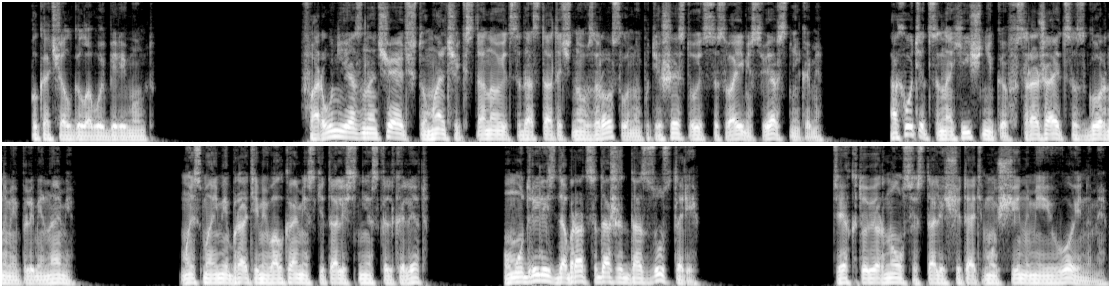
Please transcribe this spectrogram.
— покачал головой Беремунд. «Фарунья означает, что мальчик становится достаточно взрослым и путешествует со своими сверстниками, охотится на хищников, сражается с горными племенами. Мы с моими братьями-волками скитались несколько лет, умудрились добраться даже до Зустари, Тех, кто вернулся, стали считать мужчинами и воинами.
